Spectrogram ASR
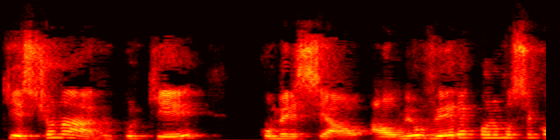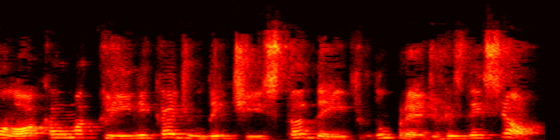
questionável, porque comercial, ao meu ver, é quando você coloca uma clínica de um dentista dentro de um prédio residencial.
